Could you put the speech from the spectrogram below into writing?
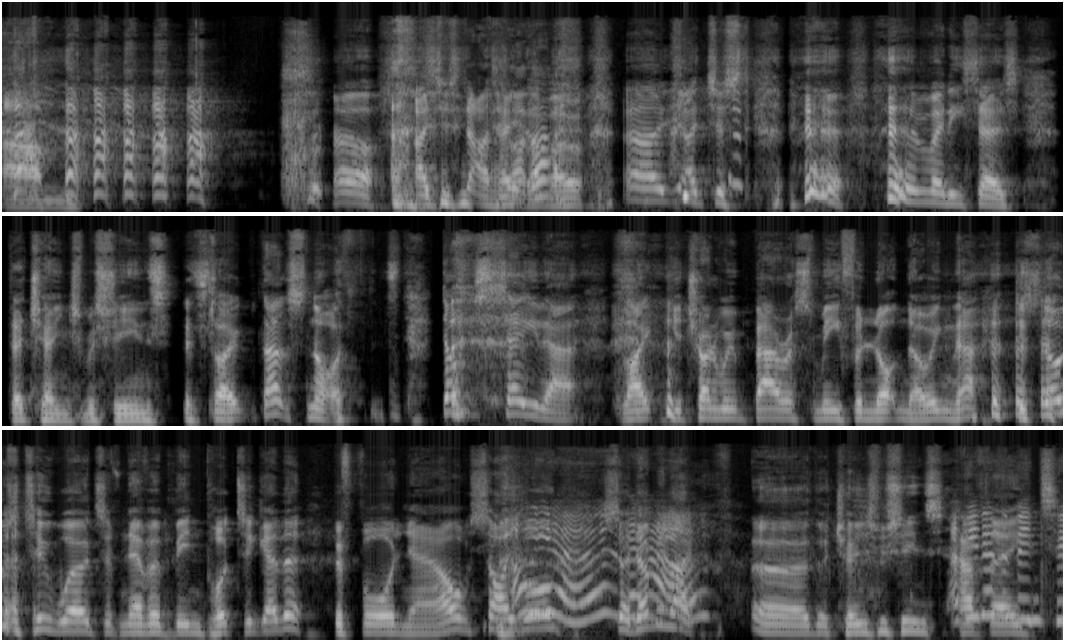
Um, oh, I just I hate like that. Uh, I just when he says they're change machines, it's like that's not. A, don't say that like you're trying to embarrass me for not knowing that because those two words have never been put together before now. Cyborg. Oh, yeah, so don't be like have. Uh, the change machines. Have, Have, you never they? been to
